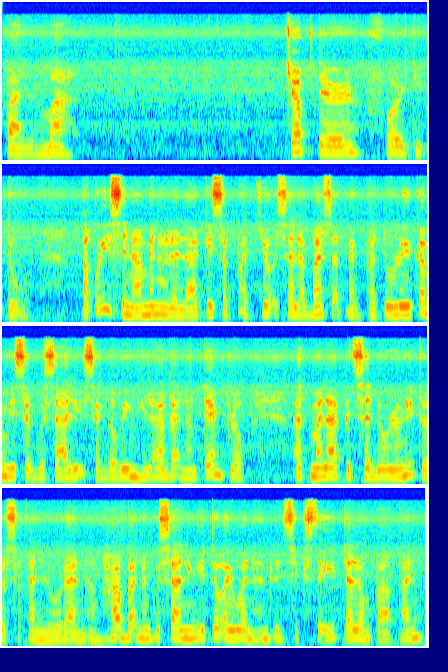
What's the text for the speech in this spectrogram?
palma. Chapter 42 Ako isinamin ng lalaki sa patyo sa labas at nagpatuloy kami sa gusali sa gawing hilaga ng templo at malapit sa dulo nito sa kanluran. Ang haba ng gusaling ito ay 168 talampakan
